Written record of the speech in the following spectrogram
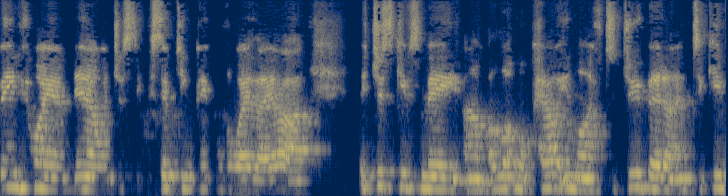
being who I am now and just accepting people the way they are. It just gives me um, a lot more power in life to do better and to give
